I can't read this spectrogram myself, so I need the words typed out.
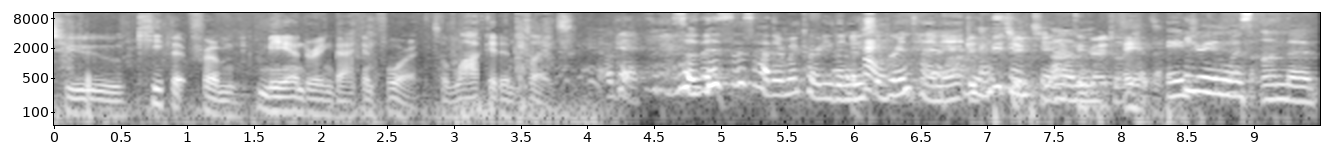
To keep it from meandering back and forth, to lock it in place. Okay, so this is Heather McCurdy, the new superintendent. Nice to meet you. Um, Adrian was on the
